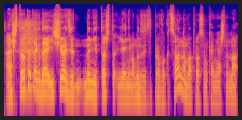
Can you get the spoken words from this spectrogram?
А что ты тогда еще один, ну не то, что я не могу назвать это провокационным вопросом, конечно, но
